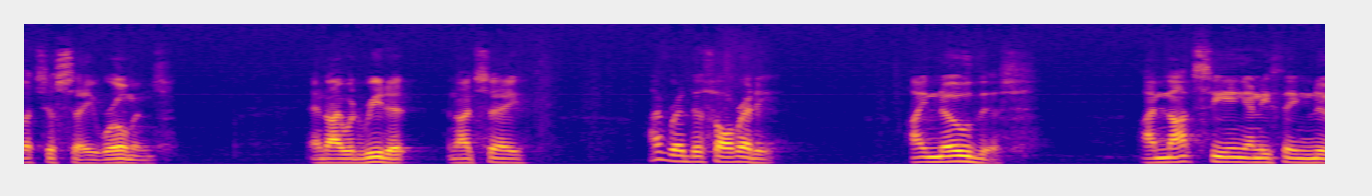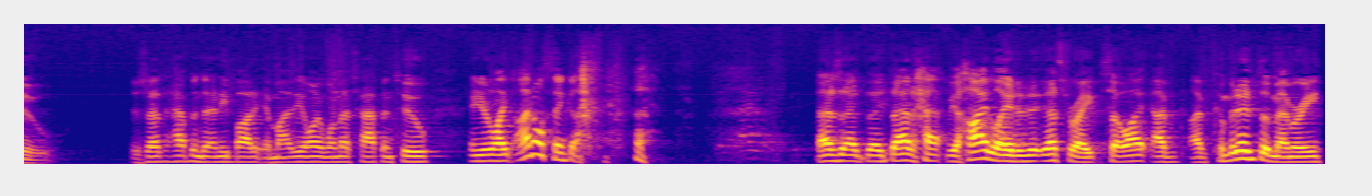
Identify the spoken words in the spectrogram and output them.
let's just say Romans, and I would read it, and I'd say, I've read this already. I know this. I'm not seeing anything new. Does that happen to anybody? Am I the only one that's happened to? And you're like, I don't think I. As that, that, that highlighted it, that's right. So I, have I've committed to memory.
